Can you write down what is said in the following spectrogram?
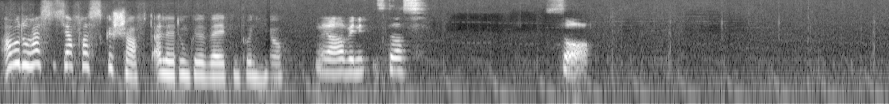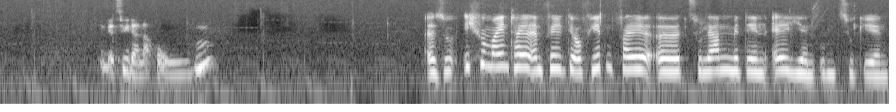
Aber du hast es ja fast geschafft, alle Dunkelwelten von hier. Ja, wenigstens das. So. Und jetzt wieder nach oben. Also ich für meinen Teil empfehle dir auf jeden Fall äh, zu lernen, mit den Alien umzugehen.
